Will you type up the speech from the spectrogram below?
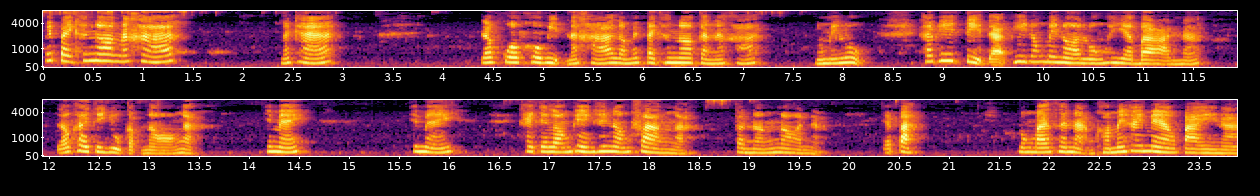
ม่ไปข้างนอกนะคะ นะคะ เรากลัวโควิดนะคะ เราไม่ไปข้างนอกกันนะคะรู้ไหมลูก ถ้าพี่ติดอะ พี่ต้องไปนอนโรงพยาบาลนะ แล้วใครจะอยู่กับน้องอะ ใช่ไหมใช่ไหม ครจะร้องเพลงให้น้องฟังอะ ตอนน้องนอนอะใช่ปะโรงพยาบาลสนามเขาไม่ให้แมวไปนะ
